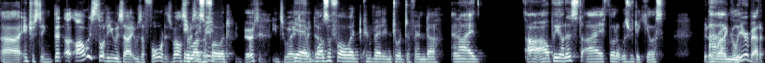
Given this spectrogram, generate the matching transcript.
Uh, interesting. That I always thought he was a, he was a forward as well. He So is was a forward. converted into a yeah, defender. was a forward converted into a defender, and I, I'll be honest, I thought it was ridiculous. bit of um, about it.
